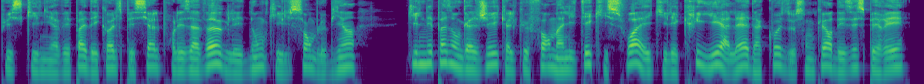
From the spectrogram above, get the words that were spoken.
puisqu'il n'y avait pas d'école spéciale pour les aveugles et donc il semble bien qu'il n'ait pas engagé quelque formalité qui soit et qu'il ait crié à l'aide à cause de son cœur désespéré.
